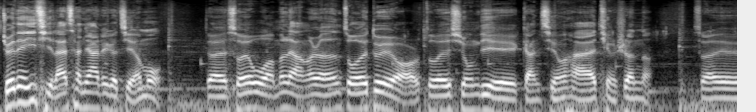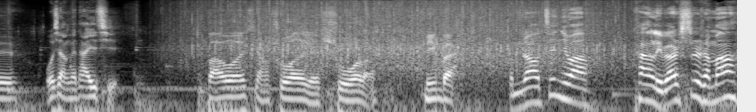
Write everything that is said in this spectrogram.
决定一起来参加这个节目，对，所以我们两个人作为队友，作为兄弟，感情还挺深的，所以我想跟他一起。把我想说的给说了，明白。怎么着，进去吧，看看里边是什么。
